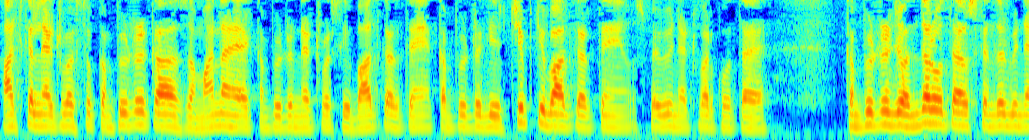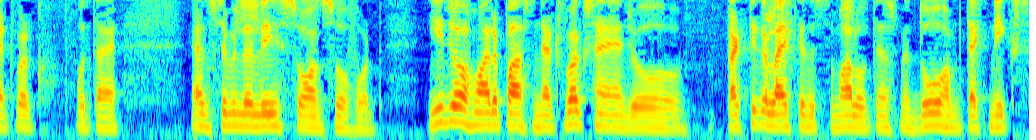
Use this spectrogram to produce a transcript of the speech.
آج کل نیٹورکس تو کمپیوٹر کا زمانہ ہے کمپیوٹر نیٹورکس کی بات کرتے ہیں کمپیوٹر کی چپ کی بات کرتے ہیں، اس پہ بھی نیٹورک ہوتا ہے۔ کمپیوٹر جو اندر ہوتا ہے، اس کے اندر بھی نیٹورک ہوتا ہے۔ And similarly so on so forth یہ جو ہمارے پاس نیٹورکس ہیں، جو پریکٹیکل لائف کے اندر استعمال ہوتے ہیں، اس میں دو ہم ٹیکنیکس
